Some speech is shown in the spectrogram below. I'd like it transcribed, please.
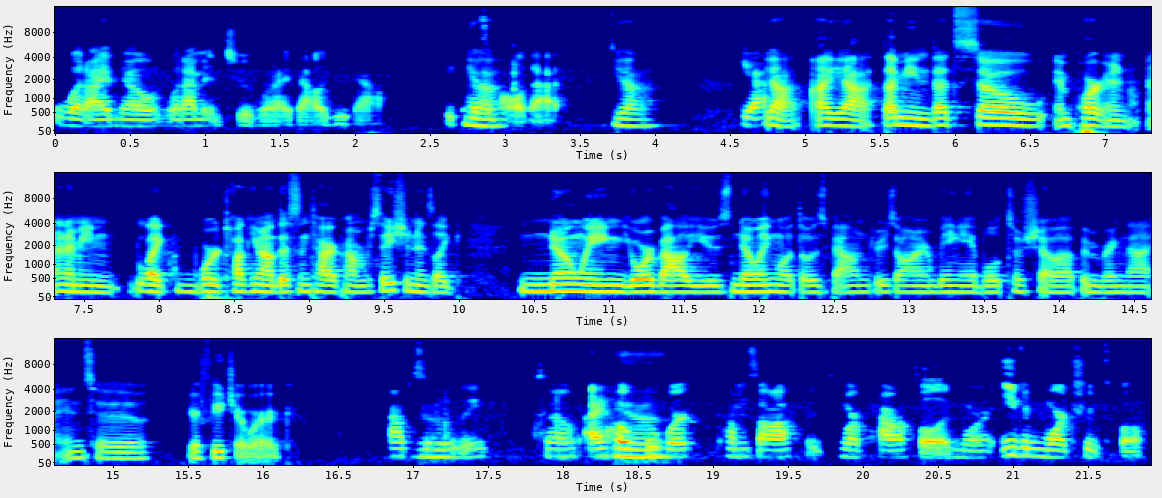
what I know and what I'm into and what I value now because yeah. of all that. Yeah. Yeah. Yeah. Uh, yeah. I mean, that's so important. And I mean, like we're talking about this entire conversation is like knowing your values, knowing what those boundaries are and being able to show up and bring that into your future work. Absolutely. Yeah. So I hope yeah. the work comes off. It's more powerful and more, even more truthful.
